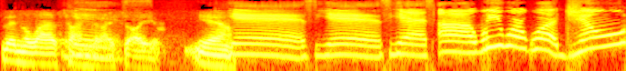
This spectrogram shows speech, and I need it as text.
than the last time yes. that I saw you. Yeah. Yes, yes, yes. Uh, we were what June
